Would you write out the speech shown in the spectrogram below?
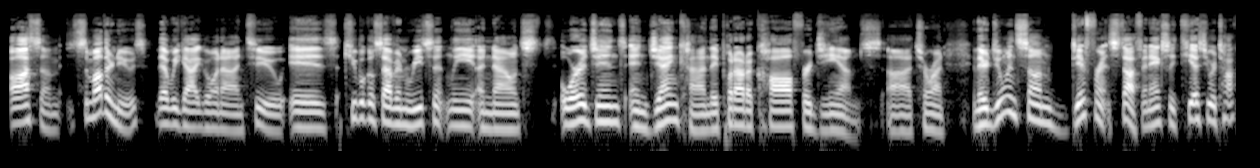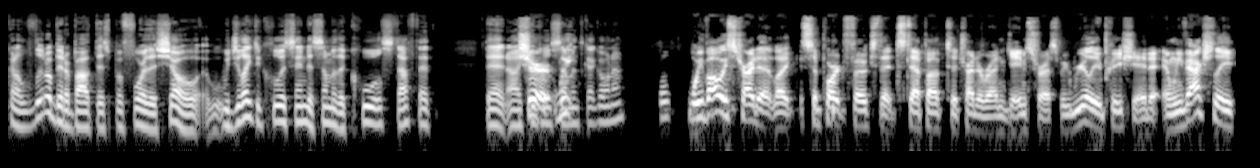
Awesome. Some other news that we got going on too is Cubicle 7 recently announced Origins and Gen Con. They put out a call for GMs uh, to run. And they're doing some different stuff. And actually, TS, you were talking a little bit about this before the show. Would you like to clue us into some of the cool stuff that, that uh, Sure. Cubicle We- 7's got going on? We've always tried to like support folks that step up to try to run games for us. We really appreciate it, and we've actually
